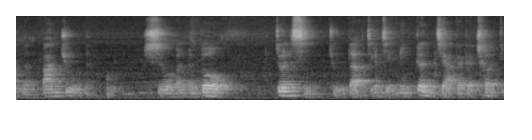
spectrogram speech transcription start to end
我们，帮助我们，使我们能够遵行主的这个诫命更加的个彻底。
